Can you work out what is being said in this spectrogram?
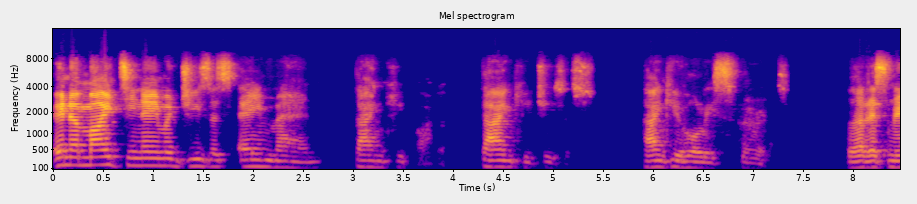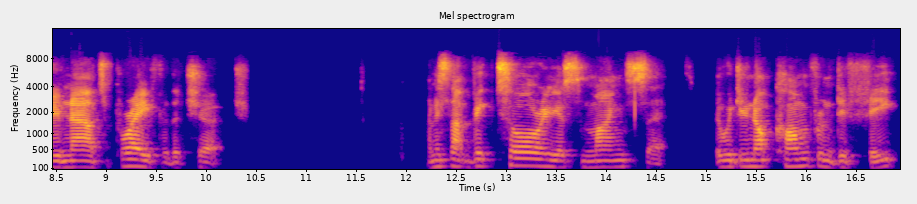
In the mighty name of Jesus, amen. Thank you, Father. Thank you, Jesus. Thank you, Holy Spirit. Let us move now to pray for the church. And it's that victorious mindset that we do not come from defeat,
